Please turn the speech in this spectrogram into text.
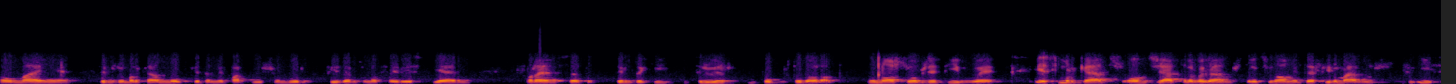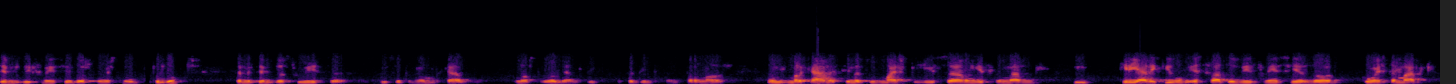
Alemanha, temos um mercado novo que é também parte do Luxemburgo, fizemos uma feira este ano, França, temos aqui, servimos um pouco por toda a Europa. O nosso objetivo é, esses mercados onde já trabalhamos tradicionalmente, afirmarmos e sermos diferenciadores com este novo produto. Também temos a Suíça, a Suíça também é um mercado que nós trabalhamos e é bastante importante para nós. Vamos marcar, acima de tudo, mais posição e afirmarmos e criar aqui um, este fator diferenciador com esta marca.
